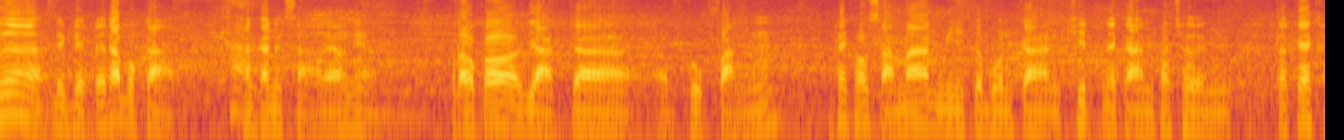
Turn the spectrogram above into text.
เมื่อเด็กๆได้รับโอกาสค่ะทางการศึกษาแล้วเนี่ยเราก็อยากจะเอ่อปลูกฝังให้เขาสามารถมีกระบวนการคิดในการเผชิญ และแก้ไข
